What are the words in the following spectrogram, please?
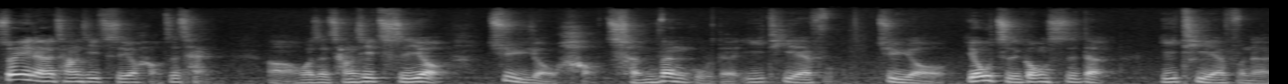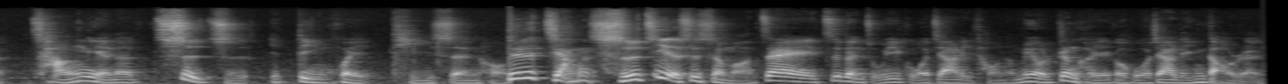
所以呢，长期持有好资产啊，或者长期持有具有好成分股的 ETF，具有优质公司的。ETF 呢，常年的市值一定会提升哈。其实讲实际的是什么？在资本主义国家里头呢，没有任何一个国家领导人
